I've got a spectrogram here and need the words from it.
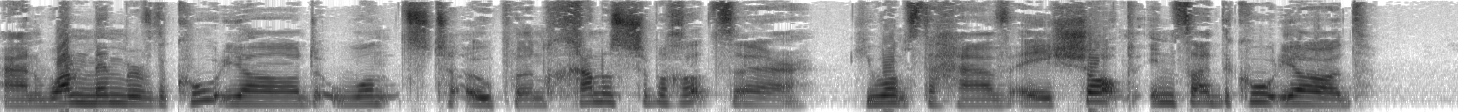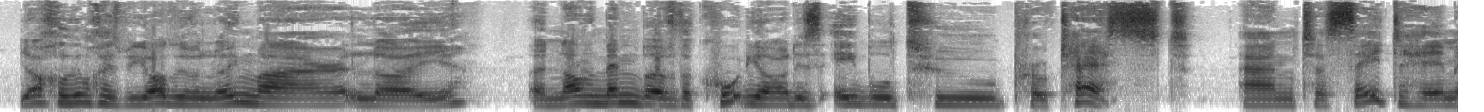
and one member of the courtyard wants to open Chanus Shabachotzer. He wants to have a shop inside the courtyard. Another member of the courtyard is able to protest and to say to him,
